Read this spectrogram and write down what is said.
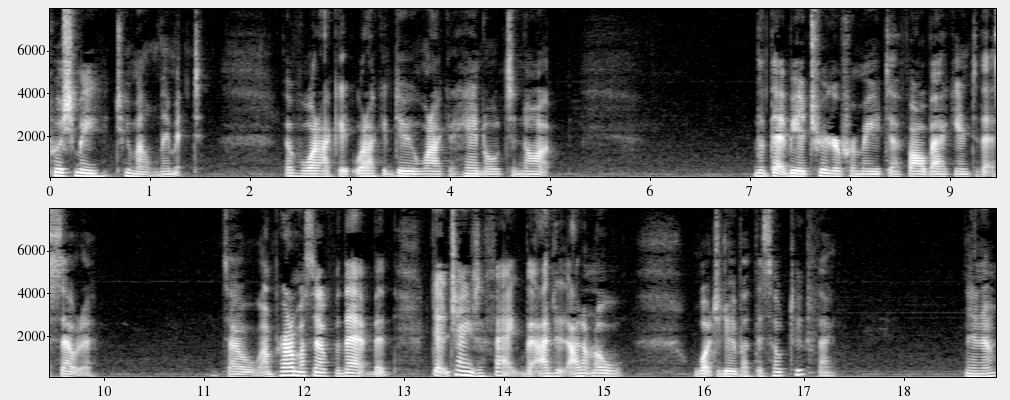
pushed me to my limit of what I could what I could do and what I could handle to not let that be a trigger for me to fall back into that soda. So I'm proud of myself for that, but it doesn't change the fact that I, just, I don't know what to do about this whole tooth thing. You know?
